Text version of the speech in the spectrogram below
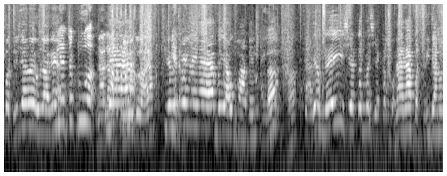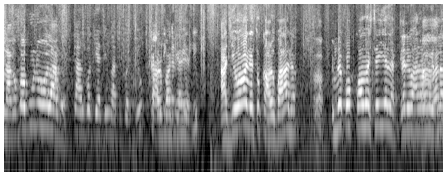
ભત્રીજાનો એવું લાગે. અહીંયા ચકરું હ. ના ના તો લાયા. લઈને આયા ભાઈ આવું ફાટેલું. એમ નહીં સેકન્ડમાં સેકન્ડમાં. ના ના ભત્રીજાનું લાગે. બબુનો લાગે. કાર પર ઘેર કરજો. કાળુભા વાતી ઘેર કરવી હતી. આ જેવો હોય ને તો કાળુભા ને. એમને કોક કોમર્સ છે લક્ઝરી વાળો. એટલે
